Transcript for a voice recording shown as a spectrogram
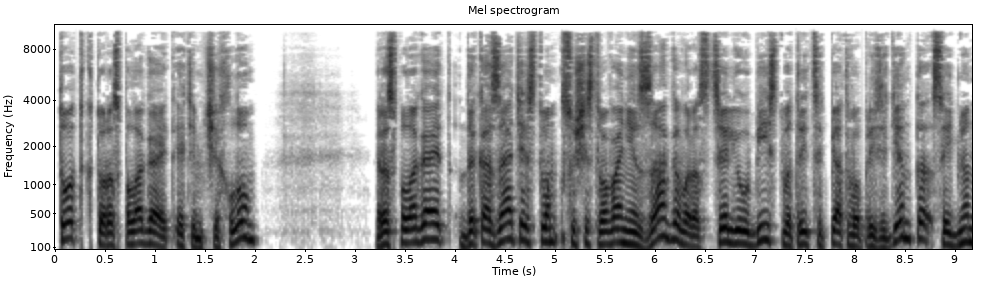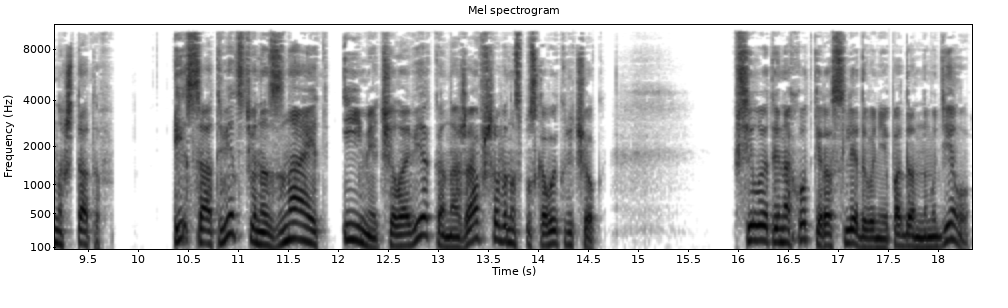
Тот, кто располагает этим чехлом, располагает доказательством существования заговора с целью убийства 35-го президента Соединенных Штатов и, соответственно, знает имя человека, нажавшего на спусковой крючок. В силу этой находки расследование по данному делу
